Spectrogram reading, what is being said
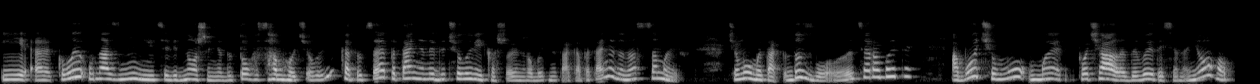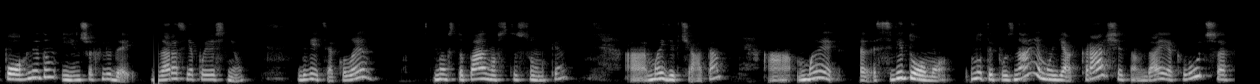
І е, коли у нас змінюється відношення до того самого чоловіка, то це питання не до чоловіка, що він робить не так, а питання до нас самих. Чому ми так дозволили це робити? Або чому ми почали дивитися на нього поглядом інших людей? Зараз я поясню. Дивіться, коли ми вступаємо в стосунки, ми дівчата, ми е, свідомо, ну, типу, знаємо, як краще, там, да, як лучше,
